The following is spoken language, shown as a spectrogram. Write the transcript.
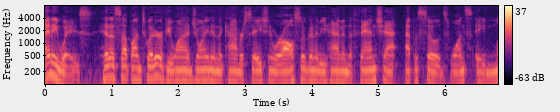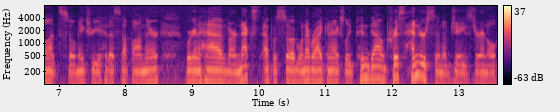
Anyways, hit us up on Twitter if you want to join in the conversation. We're also going to be having the fan chat episodes once a month, so make sure you hit us up on there. We're going to have our next episode whenever I can actually pin down Chris Henderson of Jays Journal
